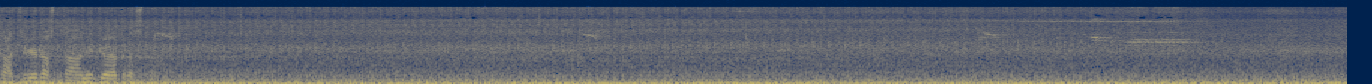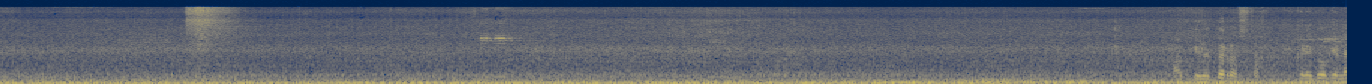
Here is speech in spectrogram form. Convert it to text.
शास्त्रीय रस्ता आणि रस्ता. हा केळकर रस्ता. इकडे जो गेला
